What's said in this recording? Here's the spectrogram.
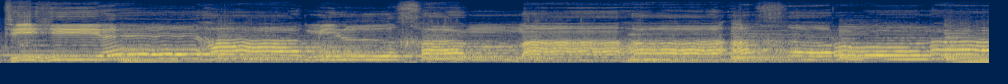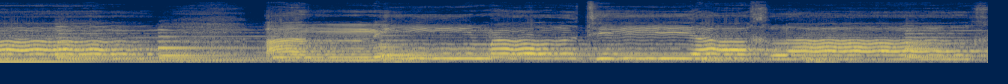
תהיה המלחמה האחרונה. אני מבטיח לך,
